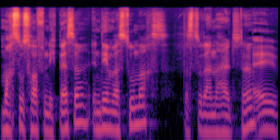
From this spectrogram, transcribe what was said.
machst du es hoffentlich besser in dem, was du machst, dass du dann halt, ne? Ey,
